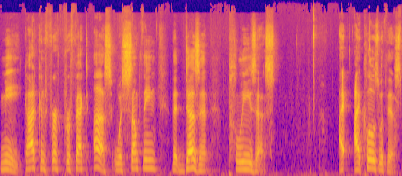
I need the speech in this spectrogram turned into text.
me. God can perfect us with something that doesn't please us. I, I close with this.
